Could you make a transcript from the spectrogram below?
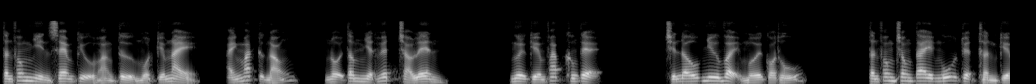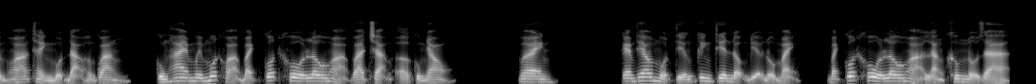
Tần Phong nhìn xem cựu hoàng tử một kiếm này, ánh mắt cực nóng, nội tâm nhiệt huyết trào lên. Ngươi kiếm pháp không tệ. Chiến đấu như vậy mới có thú. Tần Phong trong tay ngũ tuyệt thần kiếm hóa thành một đạo hồng quang, cùng 21 khỏa bạch cốt khô lâu hỏa va chạm ở cùng nhau. Vâng! kèm theo một tiếng kinh thiên động địa nổ mạnh, bạch cốt khô lâu hỏa lăng không nổ ra,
